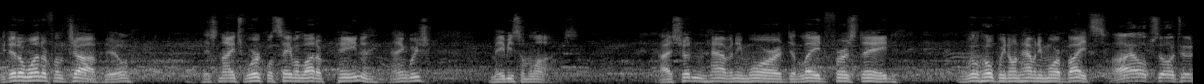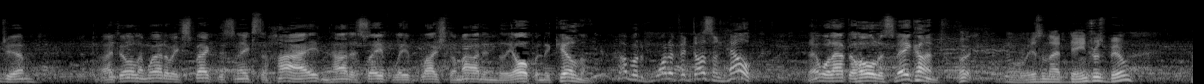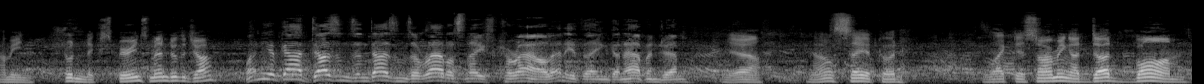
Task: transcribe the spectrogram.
You did a wonderful job, Bill. This night's work will save a lot of pain and anguish. Maybe some lives. I shouldn't have any more delayed first aid. We'll hope we don't have any more bites. I hope so too, Jim. I told them where to expect the snakes to hide and how to safely flush them out into the open to kill them. No, but what if it doesn't help? Then we'll have to hold a snake hunt. But, oh, isn't that dangerous, Bill? I mean, shouldn't experienced men do the job? When you've got dozens and dozens of rattlesnakes corralled, anything can happen, Jim. Yeah, I'll say it could. Like disarming a dud bomb.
